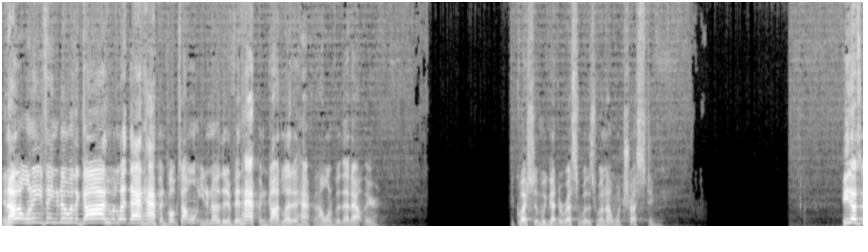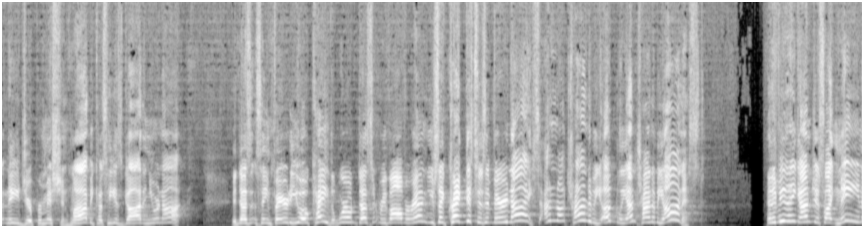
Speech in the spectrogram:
And I don't want anything to do with a God who would let that happen. Folks, I want you to know that if it happened, God let it happen. I want to put that out there. The question we've got to wrestle with is when I will trust Him. He doesn't need your permission. Why? Because He is God and you are not. It doesn't seem fair to you. Okay, the world doesn't revolve around you. You say, Craig, this isn't very nice. I'm not trying to be ugly, I'm trying to be honest. And if you think I'm just like mean,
